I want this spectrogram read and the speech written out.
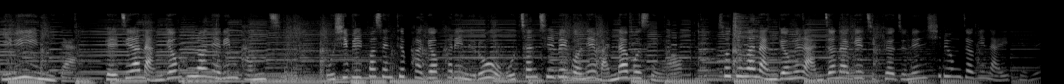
1위입니다. 배지한 안경 흘러내림 방지. 51% 파격 할인으로 5,700원에 만나보세요. 소중한 안경을 안전하게 지켜주는 실용적인 아이템을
